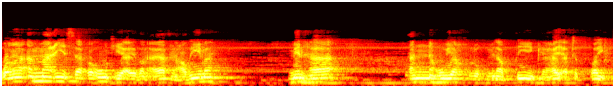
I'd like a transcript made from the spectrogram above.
وما أما عيسى فأوتي أيضا آيات عظيمة منها أنه يخلق من الطين كهيئة الطير.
